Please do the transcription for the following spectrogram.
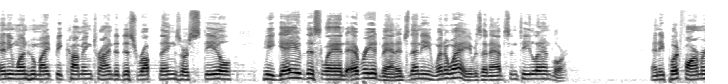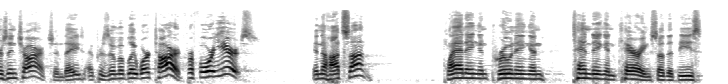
anyone who might be coming trying to disrupt things or steal. He gave this land every advantage. Then he went away. He was an absentee landlord. And he put farmers in charge, and they uh, presumably worked hard for four years in the hot sun, planting and pruning and tending and caring so that these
